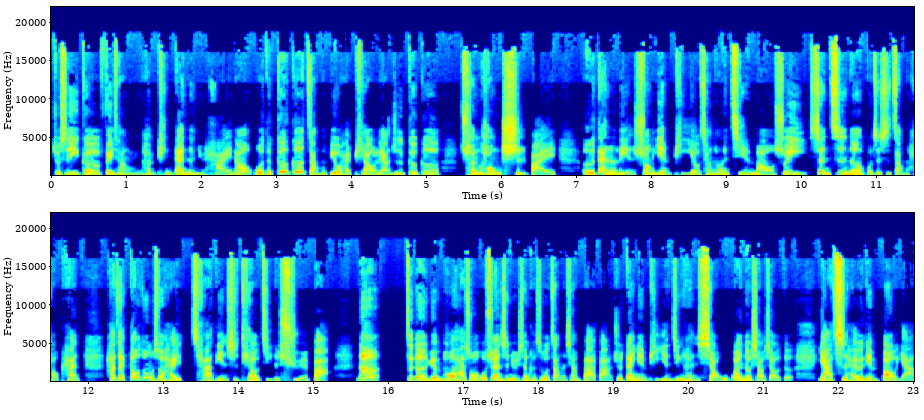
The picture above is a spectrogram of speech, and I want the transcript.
就是一个非常很平淡的女孩。然后我的哥哥长得比我还漂亮，就是哥哥唇红齿白，鹅蛋脸，双眼皮，有长长的睫毛，所以甚至呢，不只是长得好看，他在高中的时候还差点是跳级的学霸。那这个原 po 他说，我虽然是女生，可是我长得像爸爸，就单眼皮，眼睛很小，五官都小小的，牙齿还有点龅牙，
